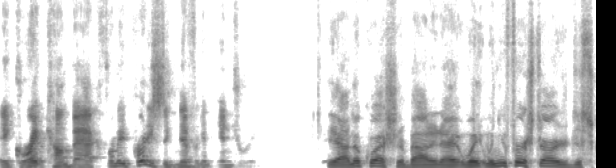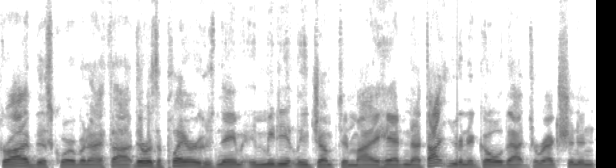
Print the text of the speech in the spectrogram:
a great comeback from a pretty significant injury. Yeah, no question about it. I, when, when you first started to describe this, Corbin, I thought there was a player whose name immediately jumped in my head, and I thought you were going to go that direction. And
